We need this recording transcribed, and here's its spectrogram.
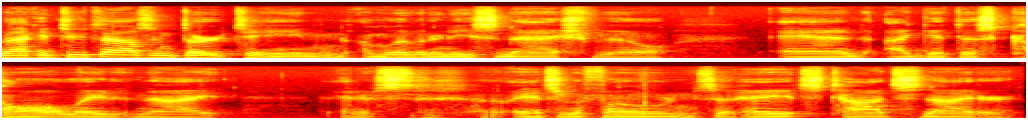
back in 2013, I'm living in East Nashville, and I get this call late at night, and it's I answer the phone and said, "Hey, it's Todd Snider,"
